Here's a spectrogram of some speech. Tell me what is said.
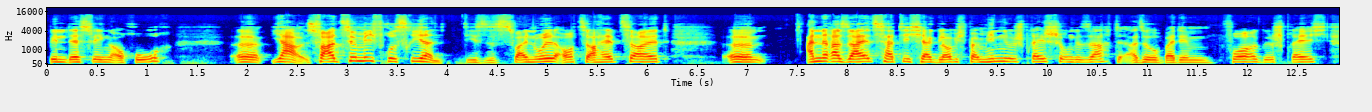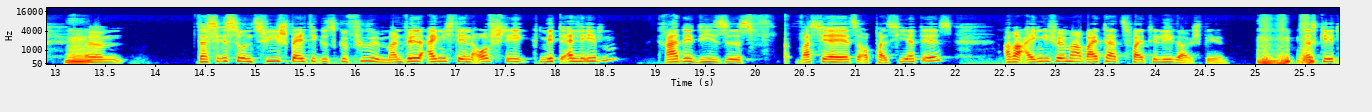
bin deswegen auch hoch. Äh, ja, es war ziemlich frustrierend, dieses 2-0 auch zur Halbzeit. Ähm, Andererseits hatte ich ja, glaube ich, beim Hingespräch schon gesagt, also bei dem Vorgespräch, mhm. ähm, das ist so ein zwiespältiges Gefühl. Man will eigentlich den Aufstieg miterleben, gerade dieses, was ja jetzt auch passiert ist, aber eigentlich will man weiter zweite Liga spielen. Das geht,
